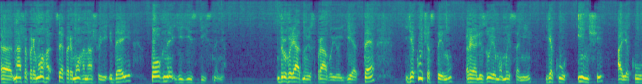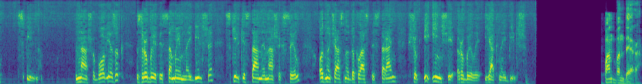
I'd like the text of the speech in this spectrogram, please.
Е, наша перемога це перемога нашої ідеї, повне її здійснення. Другорядною справою є те, яку частину реалізуємо ми самі, яку інші, а яку спільно. Наш обов'язок зробити самим найбільше, скільки стане наших сил, одночасно докласти старань, щоб і інші робили якнайбільше. Пан Бандера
